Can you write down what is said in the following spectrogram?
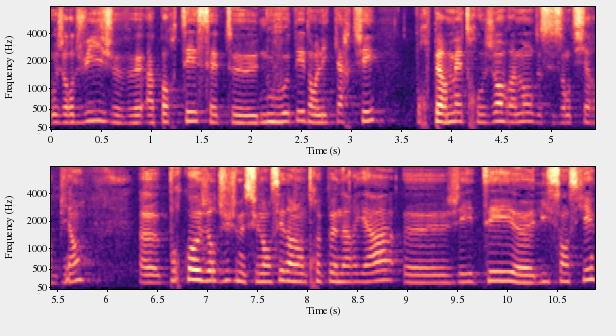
aujourd'hui, je veux apporter cette nouveauté dans les quartiers pour permettre aux gens vraiment de se sentir bien. Pourquoi aujourd'hui je me suis lancée dans l'entrepreneuriat J'ai été licenciée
